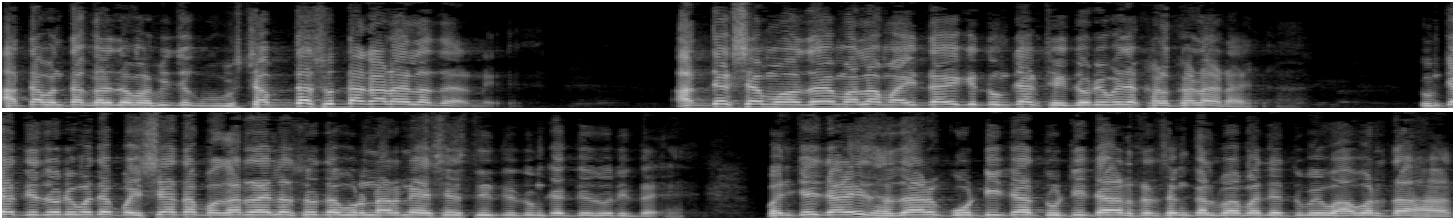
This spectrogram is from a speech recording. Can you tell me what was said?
आता म्हणता कर्जमाफीचे शब्द सुद्धा काढायला तयार नाही. अध्यक्ष महोदय मला माहीत आहे की तुमच्या तिजोरीमध्ये खळखळाट आहे तुमच्या तिजोरीमध्ये पैसे आता पगार जायला सुद्धा उरणार नाही अशी स्थिती तुमच्या तिजोरीत आहे. पंचेचाळीस हजार कोटीच्या तुटीच्या अर्थसंकल्पामध्ये तुम्ही वावरता आहात.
